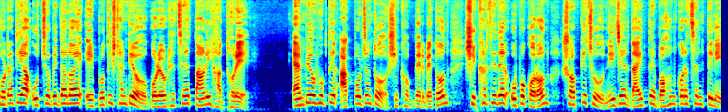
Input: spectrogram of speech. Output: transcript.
হোটাটিয়া উচ্চ বিদ্যালয়ে এই প্রতিষ্ঠানটিও গড়ে উঠেছে তাঁরই হাত ধরে। এমপিও ভুক্তির আগ পর্যন্ত শিক্ষকদের বেতন, শিক্ষার্থীদের উপকরণ সবকিছু নিজের দায়িত্বে বহন করেছেন তিনি।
